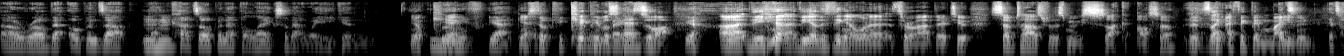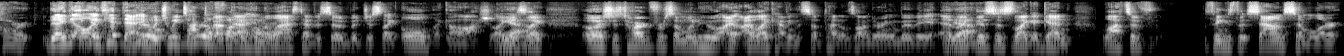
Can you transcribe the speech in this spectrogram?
uh, robe that opens up, Mm-hmm. that cuts open at the leg, so that way he can you know, kick. move. Yeah, Yeah, still kick, kick people in the people's heads off. Yeah. Uh, the uh, the other thing I want to throw out there too, subtitles for this movie suck. Also, that's like I think they might even. It's hard. I know, I get that, real- which we talked about that fucking in the last episode. But just like, oh my gosh, like it's like, oh, it's just hard for someone who I, I like having the subtitles on during a movie, and Yeah. like this is like again, lots of things that sound similar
